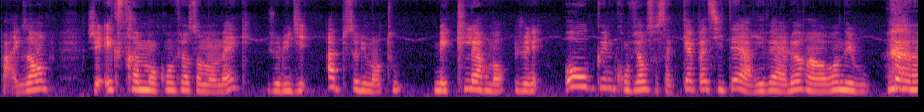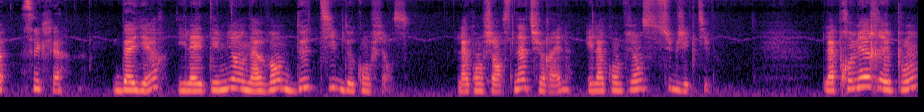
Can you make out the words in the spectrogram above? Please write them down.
Par exemple, j'ai extrêmement confiance en mon mec, je lui dis absolument tout, mais clairement, je n'ai aucune confiance en sa capacité à arriver à l'heure à un rendez-vous. C'est clair. D'ailleurs, il a été mis en avant deux types de confiance. La confiance naturelle et la confiance subjective. La première répond,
